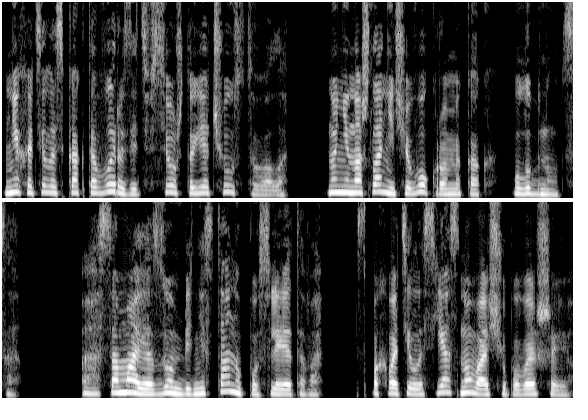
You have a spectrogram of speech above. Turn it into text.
Мне хотелось как-то выразить все, что я чувствовала, но не нашла ничего, кроме как улыбнуться. «А сама я зомби не стану после этого?» — спохватилась я, снова ощупывая шею.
